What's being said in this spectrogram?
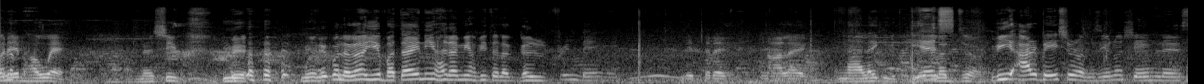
अरे भाऊ है। नसीब मे, मेरे को लगा ये बताया नहीं हरामी अभी तक। गर्लफ्रेंड है। नालायक. नालायक. Yes we are based on you know shameless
